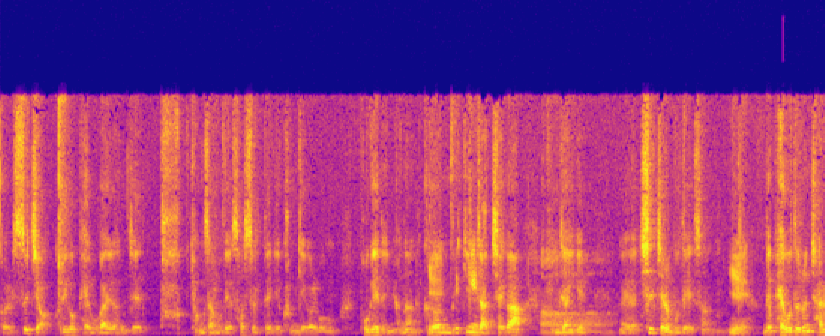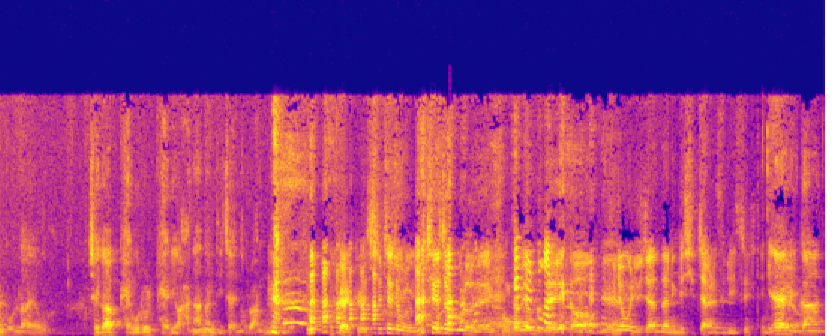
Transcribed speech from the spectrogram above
걸 쓰죠. 그리고 배우가 이제 턱 경사 무대에 섰을 때 관객을 보- 보게 되면은 그런 예. 느낌 느낌. 자체가 굉장히 이게 아. 예, 실제로 무대에선 예. 근데 배우들은 잘 몰라요. 제가 배우를 배려 안 하는 디자이너로 안 믿는 거. 그러니까 그 실제적으로 육체적으로는 경사면. 무대에서 균형을 유지한다는 게 쉽지 않을 수도 있을 예, 테니까요. 그러니까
